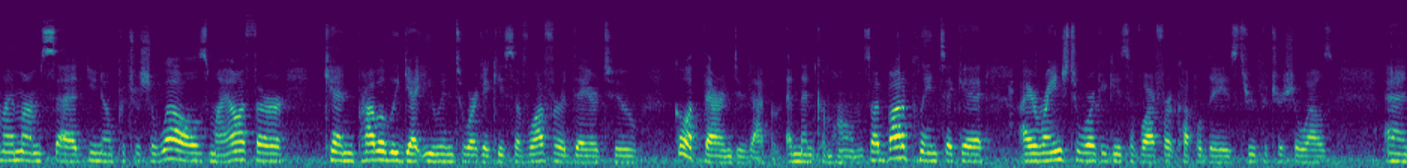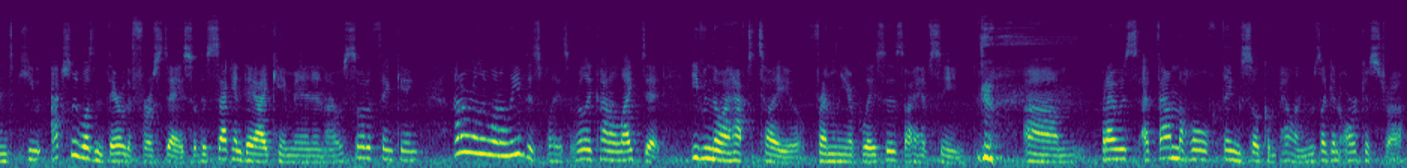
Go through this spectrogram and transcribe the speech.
my mom said, "You know, Patricia Wells, my author." Can probably get you into work at Guy Savoy for a day or two. Go up there and do that, and then come home. So I bought a plane ticket. I arranged to work at Guy Savoy for a couple days through Patricia Wells, and he actually wasn't there the first day. So the second day I came in, and I was sort of thinking, I don't really want to leave this place. I really kind of liked it, even though I have to tell you, friendlier places I have seen. um, but I was I found the whole thing so compelling. It was like an orchestra.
